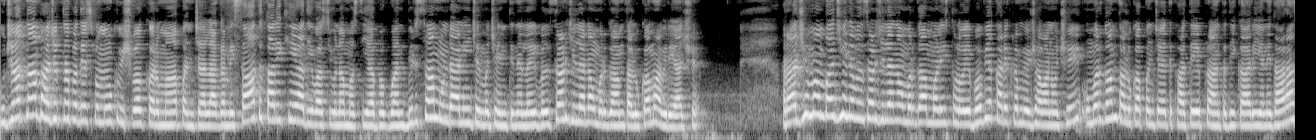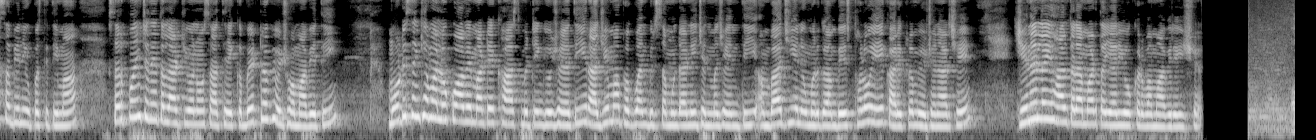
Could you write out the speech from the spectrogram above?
ગુજરાતના ભાજપના પ્રદેશ પ્રમુખ વિશ્વકર્મા પંચાલ આગામી સાત તારીખે આદિવાસીઓના મસીહા ભગવાન બિરસા મુંડાની જન્મજયંતિને લઈ વલસાડ જિલ્લાના ઉમરગામ તાલુકામાં આવી રહ્યા છે. રાજ્યમાં અંબાજી અને વલસાડ જિલ્લાના ઉમરગામ મળી સ્થળોએ ભવ્ય કાર્યક્રમ યોજાવાનો છે. ઉમરગામ તાલુકા પંચાયત ખાતે પ્રાંત અધિકારી અને ધારાસભ્યની ઉપસ્થિતિમાં સરપંચ અને તલાટીઓનો સાથે એક બેઠક યોજવામાં આવી હતી. મોટી સંખ્યામાં લોકો આવે માટે ખાસ મિટિંગ યોજાઈ હતી. રાજ્યમાં ભગવાન બિરસા મુંડાની જન્મજયંતિ, અંબાજી અને ઉમરગામ બે સ્થળોએ કાર્યક્રમ યોજાનાર છે, જેને લઈ હાલ તડામાર તૈયારીઓ કરવામાં આવી રહી છે.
